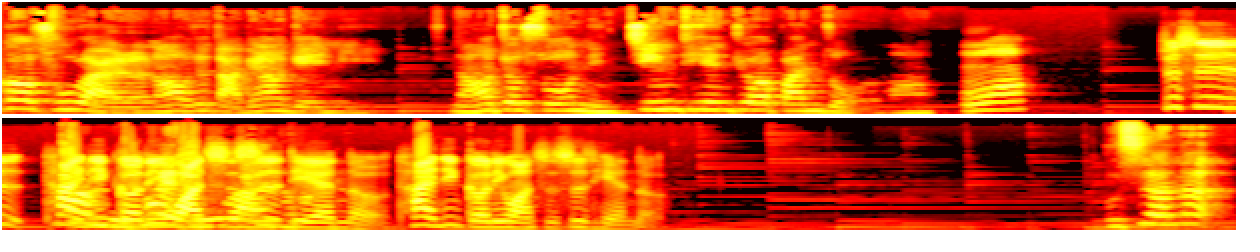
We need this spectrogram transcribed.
告出来了，然后我就打电话给你，然后就说你今天就要搬走了吗？嗯，就是他已经隔离完十四天了，他已经隔离完十四天了。不是啊，那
